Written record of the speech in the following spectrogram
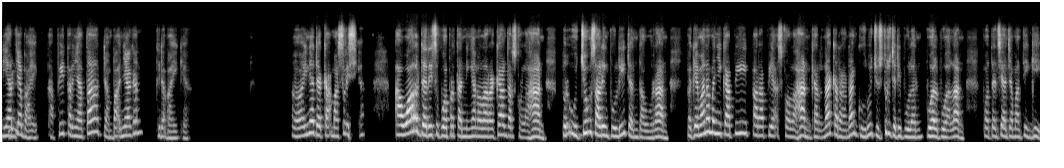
Niatnya baik, tapi ternyata dampaknya kan tidak baik ya. Uh, ini ada Kak Maslis ya. Awal dari sebuah pertandingan olahraga antar sekolahan berujung saling bully dan tawuran. Bagaimana menyikapi para pihak sekolahan? Karena kadang-kadang guru justru jadi bulan bual-bualan, potensi ancaman tinggi.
